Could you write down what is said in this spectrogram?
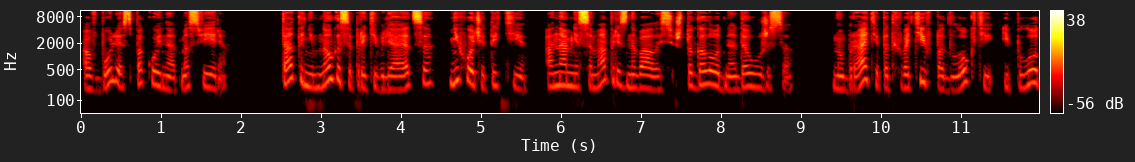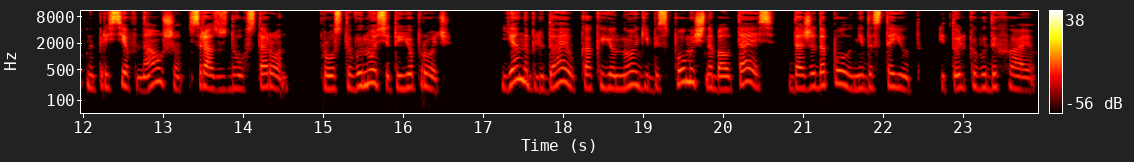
а в более спокойной атмосфере. Тата немного сопротивляется, не хочет идти. Она мне сама признавалась, что голодная до ужаса, но братья, подхватив под локти и плотно присев на уши сразу с двух сторон, просто выносят ее прочь. Я наблюдаю, как ее ноги, беспомощно болтаясь, даже до пола не достают, и только выдыхаю.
